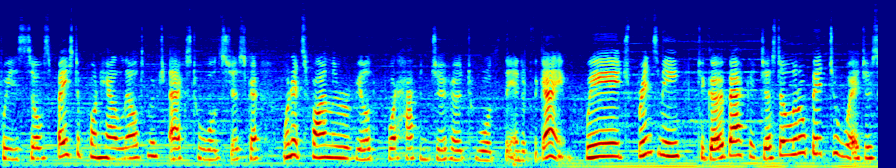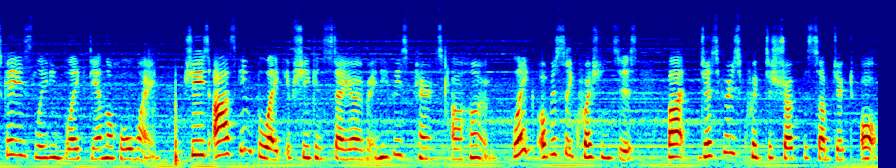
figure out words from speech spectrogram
for yourselves based upon how Loutermilch acts towards Jessica when it's finally revealed what happened to her towards the end of the game. Which brings me to go back just a little bit to where Jessica is leading Blake down the hallway. She's asking Blake if she can stay over and if his parents are home. Blake obviously questions this, but Jessica is quick to shrug the subject off.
